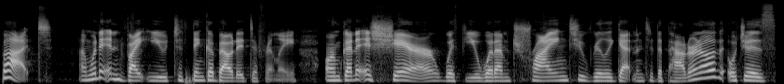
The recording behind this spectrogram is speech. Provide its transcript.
But I'm going to invite you to think about it differently, or I'm going to share with you what I'm trying to really get into the pattern of, which is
